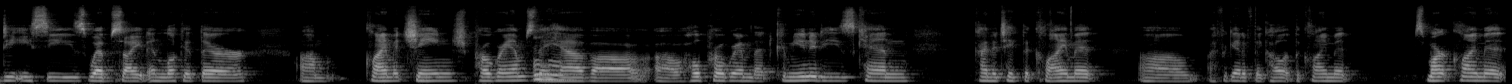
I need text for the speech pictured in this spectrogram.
DEC's website and look at their um, climate change programs. Mm-hmm. They have a, a, whole program that communities can kind of take the climate. Um, I forget if they call it the climate smart climate.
